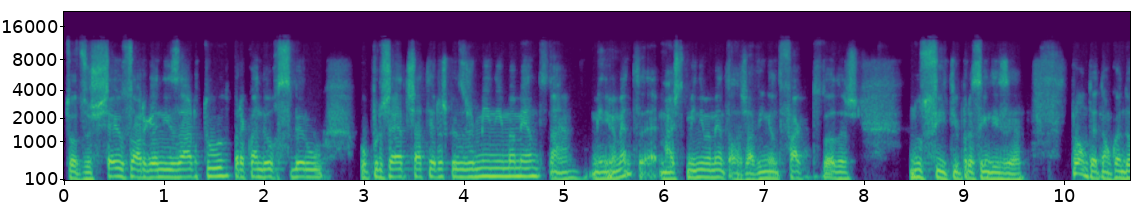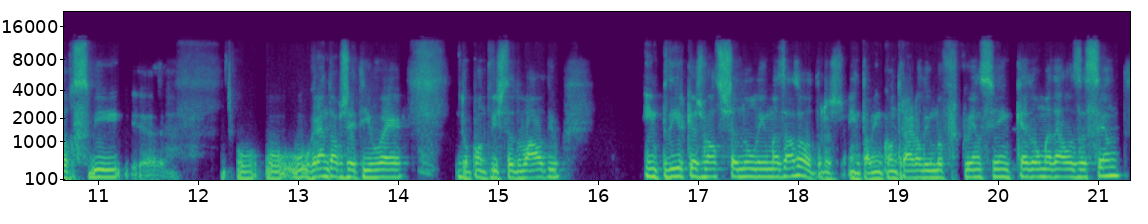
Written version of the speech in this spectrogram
todos os cheios, organizar tudo para quando eu receber o, o projeto já ter as coisas minimamente, não é? minimamente, é mais do que minimamente, elas já vinham de facto todas no sítio, por assim dizer. Pronto, então quando eu recebi, uh, o, o, o, grande objetivo é, do ponto de vista do áudio, impedir que as vozes se anulem umas às outras. Então encontrar ali uma frequência em que cada uma delas assente,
